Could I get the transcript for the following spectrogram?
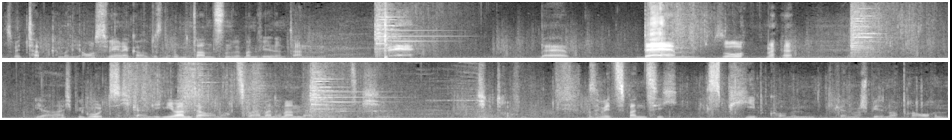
Also mit Tab kann man die auswählen. Da kann man ein bisschen rumtanzen, wenn man will. Und dann... Bäm! Bäm! So. Ja, ich bin gut. Ich kann gegen die Wand auch noch. Zweimal hintereinander. Nicht getroffen. Was haben wir? 20 XP bekommen. Die werden wir später noch brauchen.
